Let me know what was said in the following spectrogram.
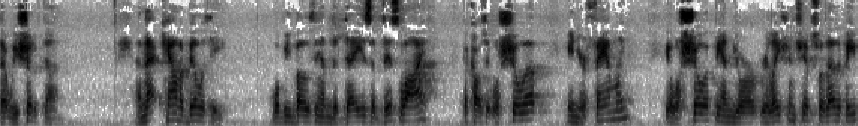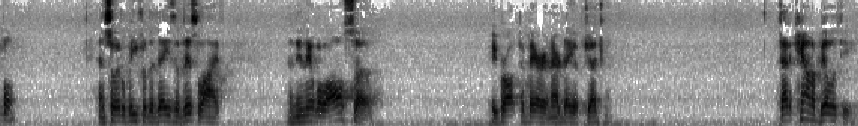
that we should have done. And that accountability will be both in the days of this life, because it will show up in your family, it will show up in your relationships with other people, and so it'll be for the days of this life, and then it will also be brought to bear in our day of judgment. That accountability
